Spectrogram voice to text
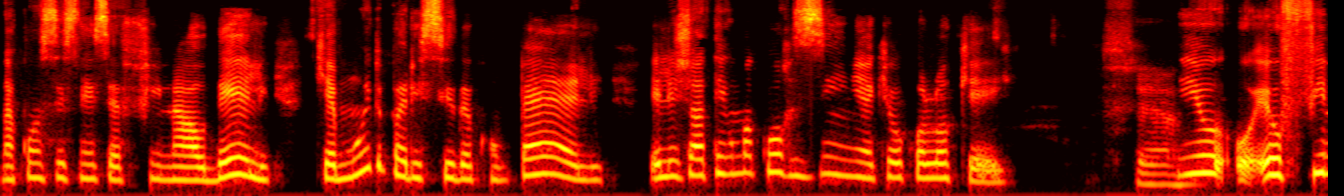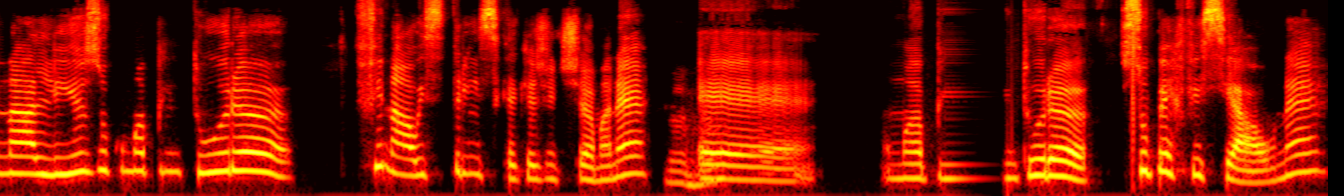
na consistência final dele, que é muito parecida com pele, ele já tem uma corzinha que eu coloquei. Certo. E eu, eu finalizo com uma pintura final, extrínseca, que a gente chama, né? Uhum. É, uma pintura superficial, né?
